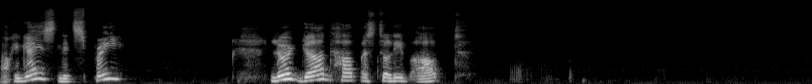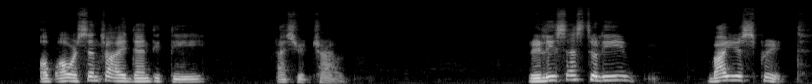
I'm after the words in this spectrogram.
Okay guys, let's pray. Lord God, help us to live out of our central identity as your child. Release us to live by your Spirit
